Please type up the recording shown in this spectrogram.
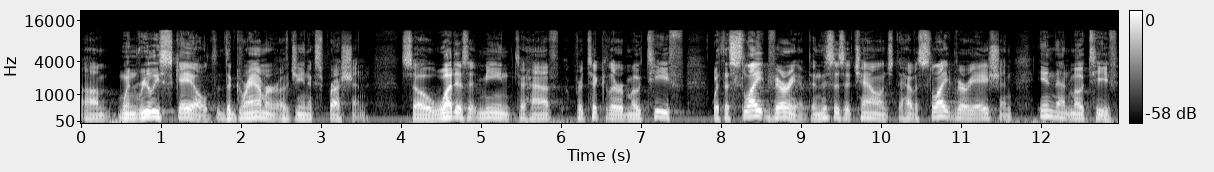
um, when really scaled, the grammar of gene expression. So what does it mean to have a particular motif with a slight variant, and this is a challenge, to have a slight variation in that motif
